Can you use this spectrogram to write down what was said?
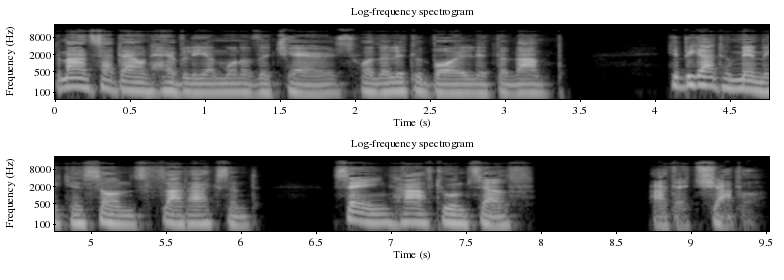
The man sat down heavily on one of the chairs while the little boy lit the lamp. He began to mimic his son's flat accent, saying half to himself, "At the chapel!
